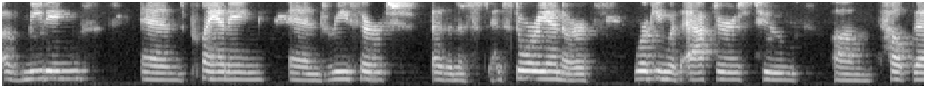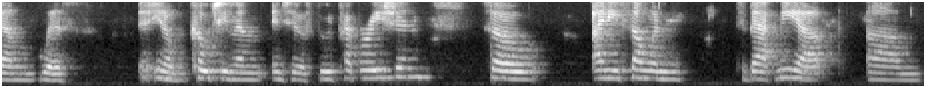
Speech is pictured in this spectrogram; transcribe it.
of, of meetings and planning and research as an historian or working with actors to um, help them with you know coaching them into food preparation. So i need someone to back me up um,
